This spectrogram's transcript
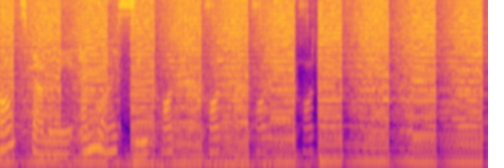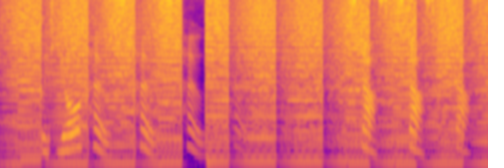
Trance Family NYC podcast, podcast, podcast, podcast. with your host, host, host, host, Starsky, Starsky, Starsky,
